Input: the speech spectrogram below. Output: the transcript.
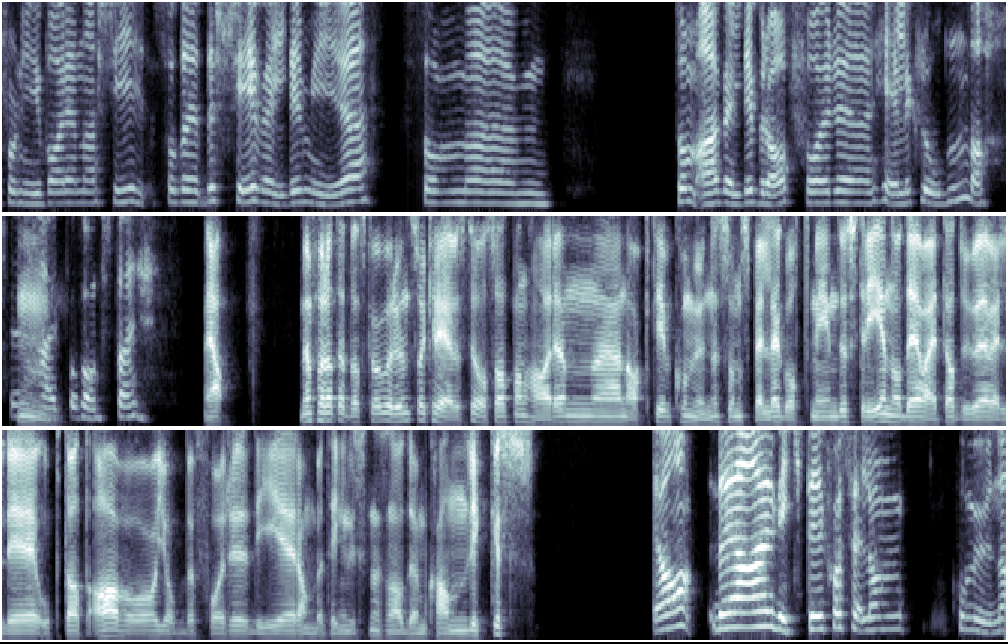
fornybar energi. Så det, det skjer veldig mye som, eh, som er veldig bra for hele kloden da, mm. her på Kongsberg. Ja, men for at dette skal gå rundt, så kreves det også at man har en, en, aktiv kommune som spiller godt med industrien. Og det vet jeg at du er veldig opptatt av, å jobbe for de rammebetingelsene sånn at de kan lykkes. Ja, det er viktig. For selv om kommune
